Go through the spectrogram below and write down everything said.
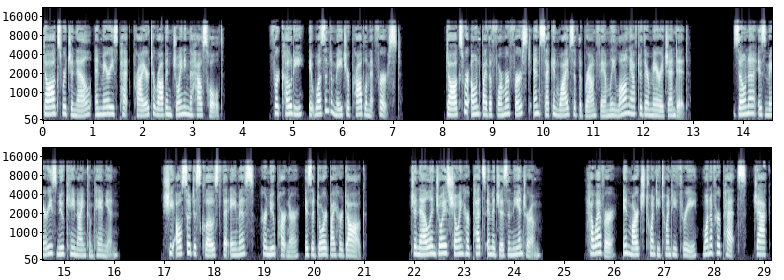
Dogs were Janelle and Meri's pet prior to Robyn joining the household. For Kody, it wasn't a major problem at first. Dogs were owned by the former first and second wives of the Brown family long after their marriage ended. Zona is Meri's new canine companion. She also disclosed that Amos, her new partner, is adored by her dog. Janelle enjoys showing her pets images in the interim. However, in March 2023, one of her pets, Jack,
